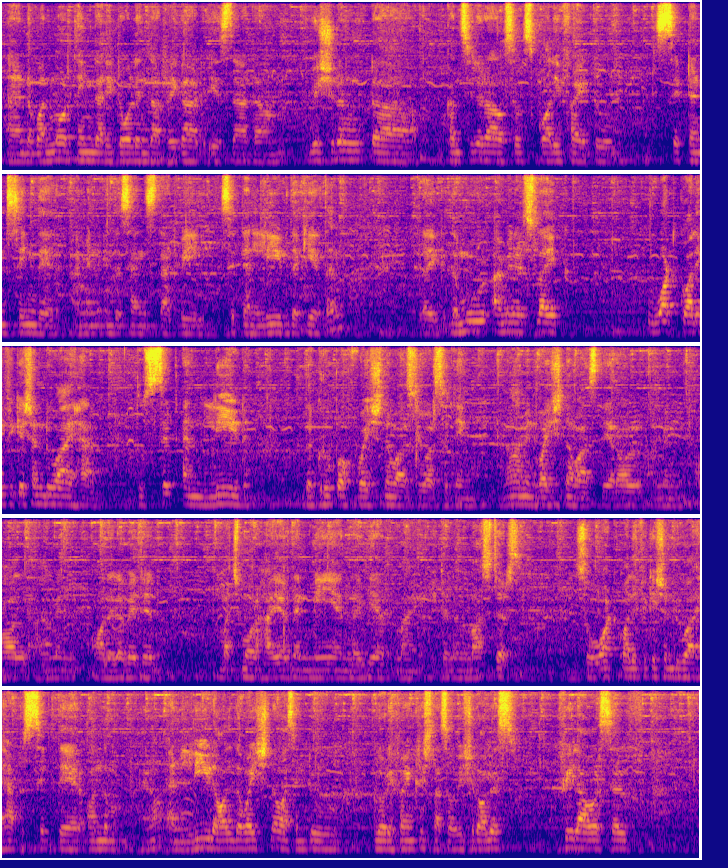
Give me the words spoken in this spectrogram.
and one more thing that he told in that regard is that um, we shouldn't uh, consider ourselves qualified to sit and sing there. I mean, in the sense that we sit and lead the kirtan. Like the mood, I mean, it's like what qualification do I have to sit and lead the group of Vaishnavas who are sitting? You know, I mean, Vaishnavas, they are all, I mean, all, I mean, all elevated, much more higher than me, and like they are my eternal masters. So what qualification do I have to sit there on the you know and lead all the Vaishnavas into glorifying Krishna? So we should always feel ourselves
